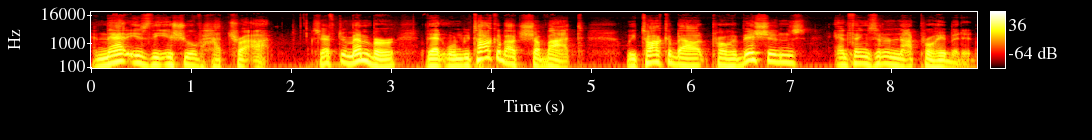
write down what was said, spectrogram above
and that is the issue of hatra'ah. So you have to remember that when we talk about Shabbat, we talk about prohibitions and things that are not prohibited,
